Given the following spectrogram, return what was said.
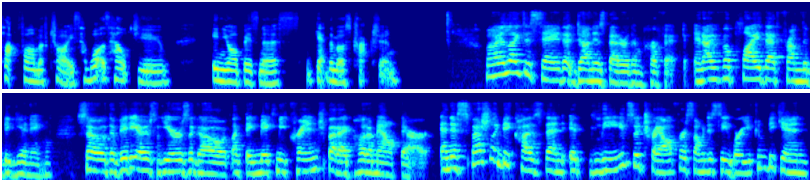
platform of choice? What has helped you in your business get the most traction well, I like to say that done is better than perfect. And I've applied that from the beginning. So the videos years ago, like they make me cringe, but I put them out there. And especially because then it leaves a trail for someone to see where you can begin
